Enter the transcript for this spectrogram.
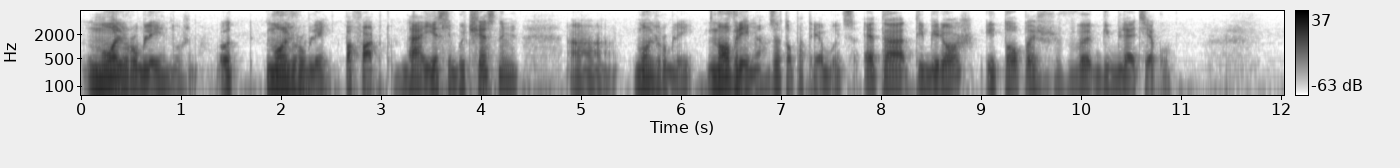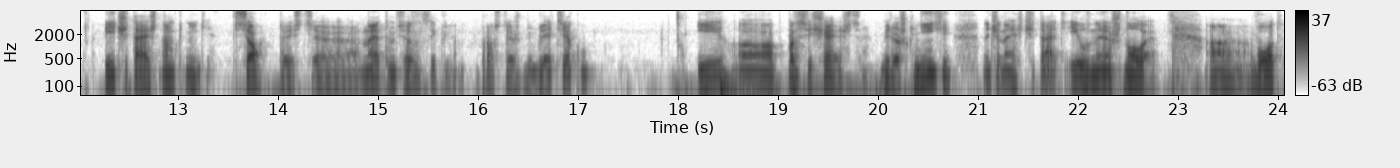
0 рублей нужно. Вот 0 рублей, по факту, да, если быть честными, 0 а, рублей. Но время зато потребуется. Это ты берешь и топаешь в библиотеку и читаешь там книги. Все. То есть э, на этом все зациклено. Просто идешь в библиотеку и э, просвещаешься. Берешь книги, начинаешь читать и узнаешь новое. А, вот.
